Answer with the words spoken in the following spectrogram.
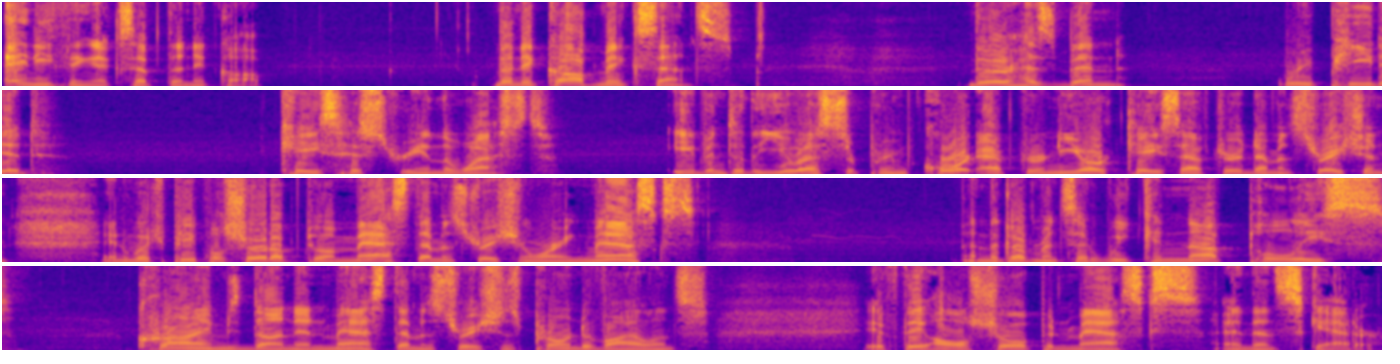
anything except the niqab. The niqab makes sense. There has been repeated case history in the West, even to the U.S. Supreme Court after a New York case after a demonstration in which people showed up to a mass demonstration wearing masks, and the government said, We cannot police crimes done in mass demonstrations prone to violence if they all show up in masks and then scatter.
